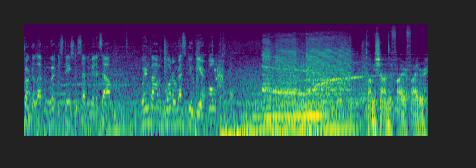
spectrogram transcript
Truck 11, we're at the station seven minutes out. We're inbound with water rescue gear. Over. Tommy Shine's a firefighter,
